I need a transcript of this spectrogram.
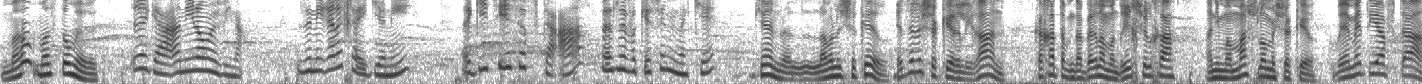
מה? מה זאת אומרת? רגע, אני לא מבינה. זה נראה לך הגיוני? להגיד שיש הפתעה, ואז לבקש שננקה? כן, למה לשקר? איזה לשקר, לירן? ככה אתה מדבר למדריך שלך? אני ממש לא משקר. באמת תהיה הפתעה.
